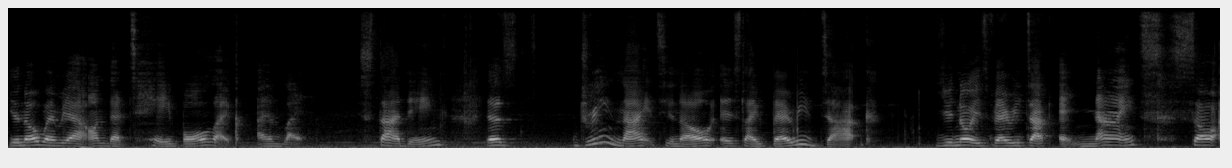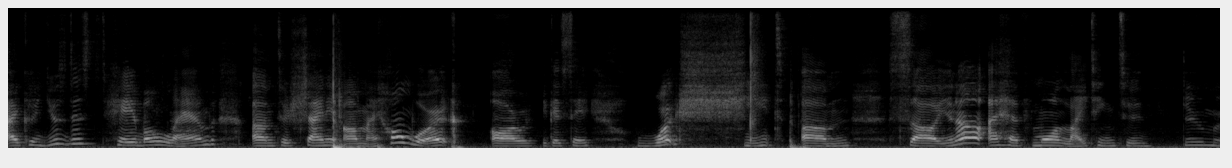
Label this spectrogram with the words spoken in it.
you know when we are on that table like I'm like studying there's during night you know it's like very dark you know it's very dark at night. So I could use this table lamp um, to shine it on my homework or you could say worksheet um, so you know I have more lighting to do my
